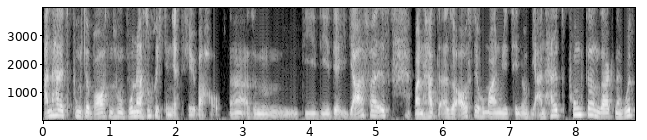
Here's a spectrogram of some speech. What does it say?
Anhaltspunkte braucht, wonach suche ich denn jetzt hier überhaupt? Ne? Also die, die, der Idealfall ist, man hat also aus der Humanmedizin irgendwie Anhaltspunkte und sagt, na gut,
